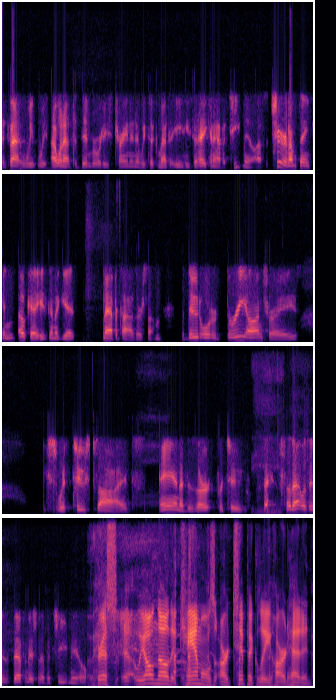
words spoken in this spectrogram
In fact, we, we I went out to Denver where he's training, and we took him out to eat. He said, "Hey, can I have a cheat meal?" I said, "Sure." And I'm thinking, okay, he's going to get an appetizer or something. The dude ordered three entrees, with two sides, and a dessert for two. so that was his definition of a cheat meal. Chris, uh, we all know that camels are typically hard headed,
